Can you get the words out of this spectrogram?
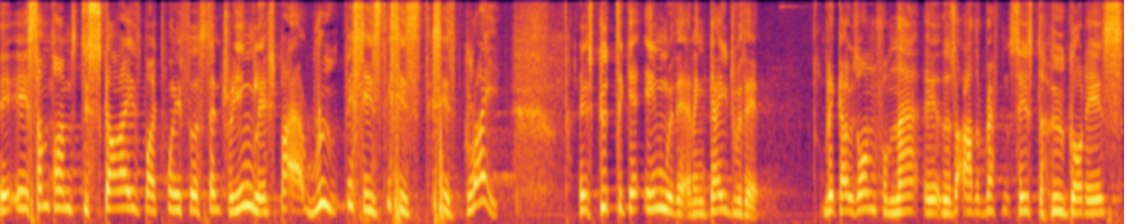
It's sometimes disguised by 21st century English, but at root, this is, this is, this is great. It's good to get in with it and engage with it. But it goes on from that. There's other references to who God is.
